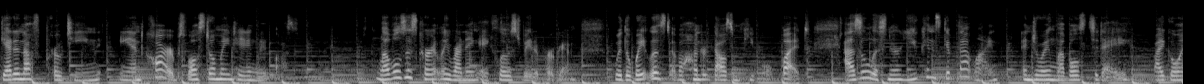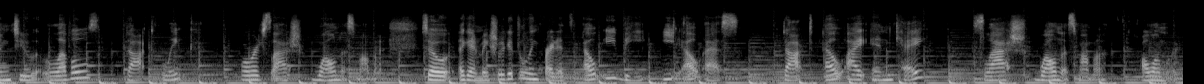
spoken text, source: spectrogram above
get enough protein and carbs while still maintaining weight loss. Levels is currently running a closed beta program with a waitlist of 100,000 people. But as a listener, you can skip that line and join Levels today by going to levels.link forward slash wellness mama. So again, make sure to get the link right. It's L E V E L S dot L I N K slash wellness mama all one word.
